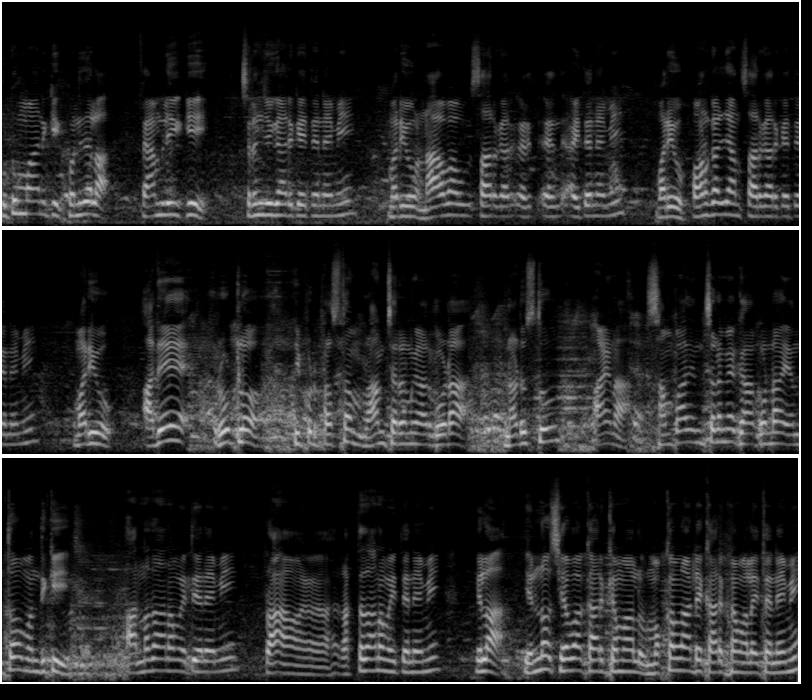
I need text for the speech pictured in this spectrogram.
కుటుంబానికి కొనిదల ఫ్యామిలీకి చిరంజీవి గారికి అయితేనేమి మరియు నాగబాబు సార్ గారి అయితేనేమి మరియు పవన్ కళ్యాణ్ సార్ గారికి అయితేనేమి మరియు అదే రూట్లో ఇప్పుడు ప్రస్తుతం రామ్ చరణ్ గారు కూడా నడుస్తూ ఆయన సంపాదించడమే కాకుండా ఎంతోమందికి అన్నదానం అయితేనేమి రక్తదానం అయితేనేమి ఇలా ఎన్నో సేవా కార్యక్రమాలు మొక్కలు నాటే కార్యక్రమాలు అయితేనేమి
